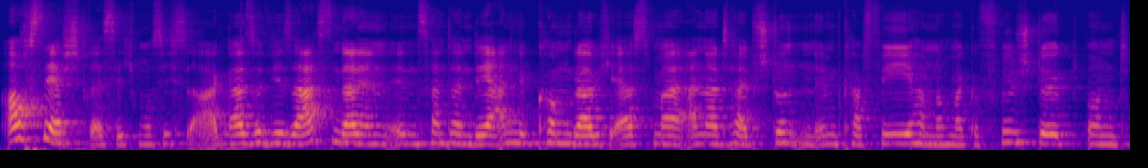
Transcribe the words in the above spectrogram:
auch sehr stressig, muss ich sagen. Also wir saßen dann in, in Santander angekommen, glaube ich, erstmal anderthalb Stunden im Café, haben nochmal gefrühstückt und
